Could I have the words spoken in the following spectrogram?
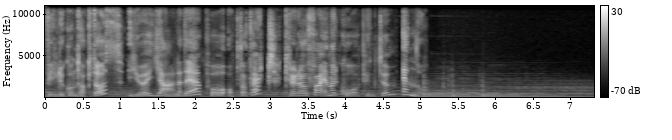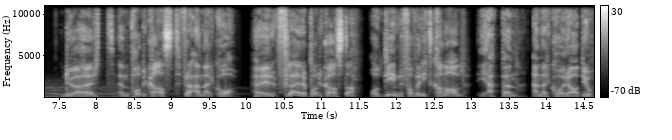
Vil du kontakte oss, gjør gjerne det på oppdatert krøllalfa nrk.no. Du har hørt en podkast fra NRK. Hør flere podkaster og din favorittkanal i appen NRK Radio.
